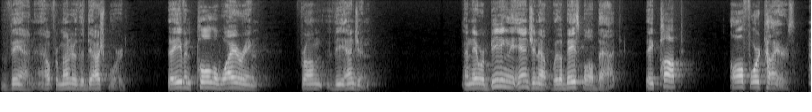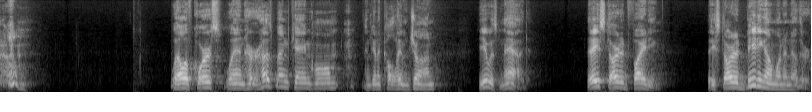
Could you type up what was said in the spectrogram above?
van, out from under the dashboard. They even pulled the wiring from the engine. And they were beating the engine up with a baseball bat. They popped all four tires. well, of course, when her husband came home, I'm going to call him John, he was mad. They started fighting. They started beating on one another.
